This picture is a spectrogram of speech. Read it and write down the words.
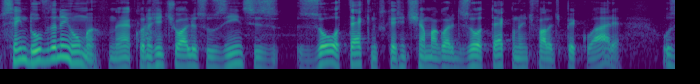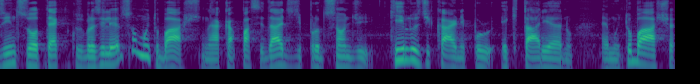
Sem dúvida nenhuma. Né? Quando a gente olha os índices zootécnicos, que a gente chama agora de zootécnico, quando a gente fala de pecuária, os índices zootécnicos brasileiros são muito baixos. Né? A capacidade de produção de quilos de carne por hectare ano é muito baixa.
